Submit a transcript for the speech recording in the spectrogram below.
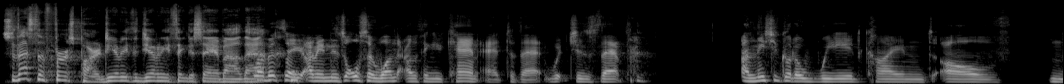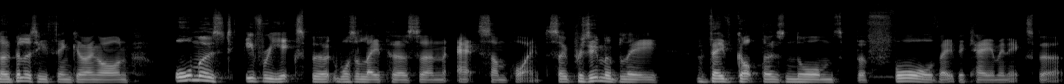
so that's the first part. Do you have anything? Do you have anything to say about that? Well, but say, I mean, there's also one other thing you can add to that, which is that unless you've got a weird kind of nobility thing going on, almost every expert was a layperson at some point. So presumably they've got those norms before they became an expert.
